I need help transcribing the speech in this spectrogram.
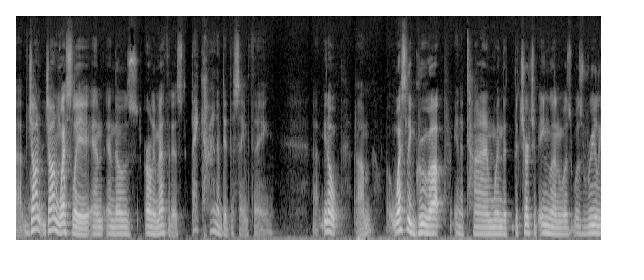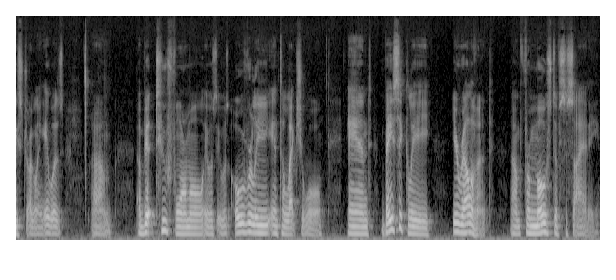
uh, John, John Wesley and, and those early Methodists, they kind of did the same thing. Uh, you know, um, Wesley grew up in a time when the, the Church of England was, was really struggling. It was um, a bit too formal, it was, it was overly intellectual, and basically irrelevant um, for most of society.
